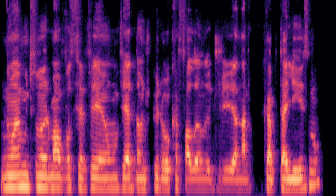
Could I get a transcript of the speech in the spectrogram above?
não é muito normal você ver um viadão de peruca falando de anarcocapitalismo.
